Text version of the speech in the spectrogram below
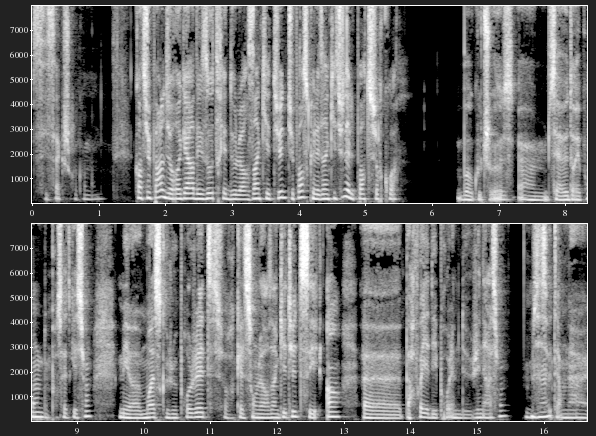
c'est ça que je recommande. Quand tu parles du regard des autres et de leurs inquiétudes, tu penses que les inquiétudes elles portent sur quoi? Beaucoup de choses. Euh, c'est à eux de répondre pour cette question. Mais euh, moi, ce que je projette sur quelles sont leurs inquiétudes, c'est un, parfois il y a des problèmes de génération. Mm ce terme-là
